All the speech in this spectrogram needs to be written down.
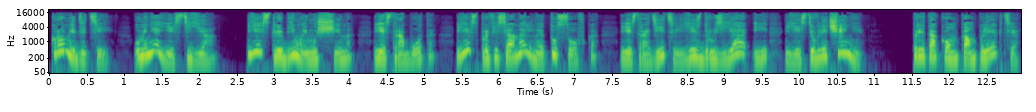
кроме детей, у меня есть я, есть любимый мужчина, есть работа, есть профессиональная тусовка, есть родители, есть друзья и есть увлечения. При таком комплекте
